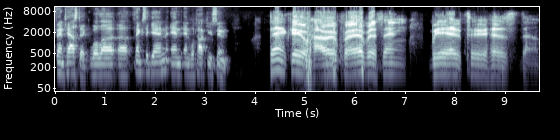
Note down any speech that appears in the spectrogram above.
Fantastic. Well, uh, uh, thanks again, and and we'll talk to you soon. Thank you, Howard, for everything BAT has done.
